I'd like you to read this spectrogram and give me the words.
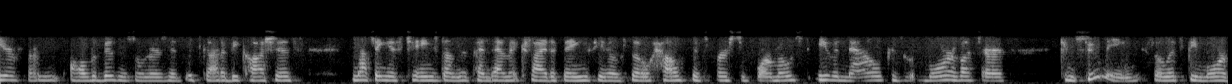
hear from all the business owners, it, it's got to be cautious. Nothing has changed on the pandemic side of things, you know. So health is first and foremost, even now, because more of us are consuming. So let's be more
